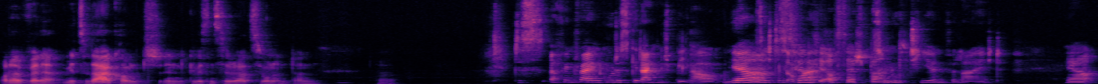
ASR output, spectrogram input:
oder wenn er mir zu nahe kommt in gewissen Situationen, dann. Ja. Das ist auf jeden Fall ein gutes Gedankenspiel auch. Und ja, sich das, das finde ich auch sehr spannend. Zu notieren vielleicht. Ja.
